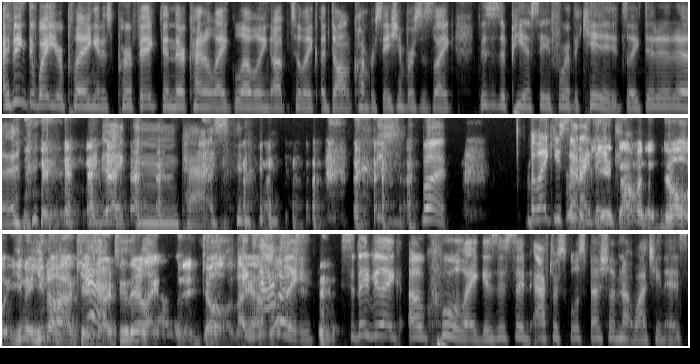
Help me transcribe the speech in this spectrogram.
i think the way you're playing it is perfect and they're kind of like leveling up to like adult conversation versus like this is a psa for the kids like da da da they'd be like mm, pass but but like you said, I kids, think I'm an adult. You know, you know how kids yeah. are too. They're like, I'm an adult. Like, exactly. so they'd be like, oh, cool. Like, is this an after school special? I'm not watching this.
